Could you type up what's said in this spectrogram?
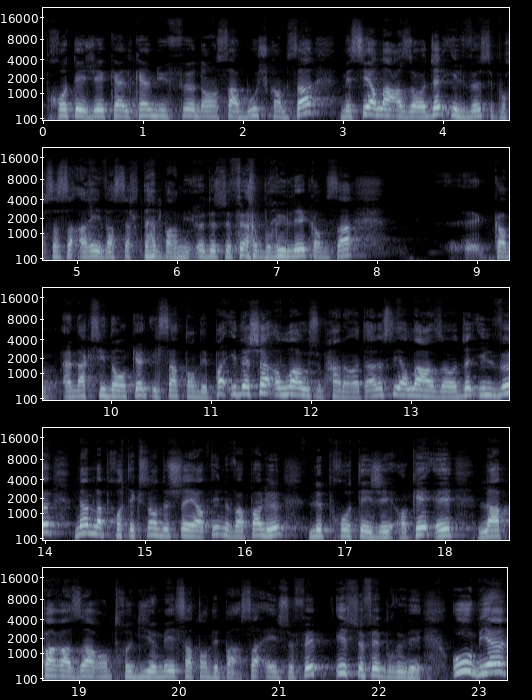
protéger quelqu'un du feu dans sa bouche comme ça, mais si Allah Azza wa il veut, c'est pour ça ça arrive à certains parmi eux de se faire brûler comme ça, comme un accident auquel ils s'attendaient pas. Allah subhanahu wa ta'ala, si Allah azza il veut, même la protection de shayatin ne va pas le, le protéger, ok? Et là, par hasard, entre guillemets, il s'attendait pas à ça et il se fait, il se fait brûler. Ou bien,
